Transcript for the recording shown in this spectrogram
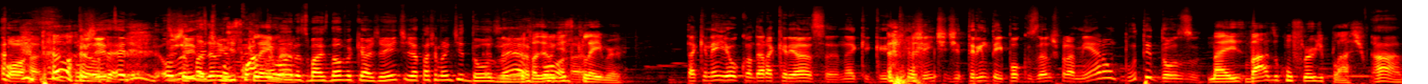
Porra. Não, o jeito, ele, o jeito fazendo tipo, um disclaimer. anos mais novo que a gente já tá chamando de idoso. Né? Tô fazendo um disclaimer. Tá que nem eu quando era criança, né? Que, que, que gente de 30 e poucos anos pra mim era um puto idoso. Mas vaso com flor de plástico. Ah,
